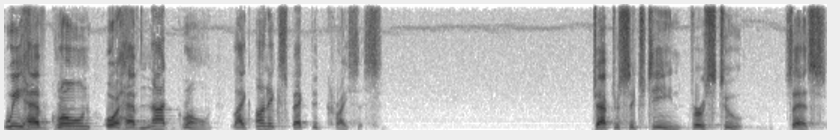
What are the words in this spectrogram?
we have grown or have not grown like unexpected crisis. Chapter 16, verse 2 says,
